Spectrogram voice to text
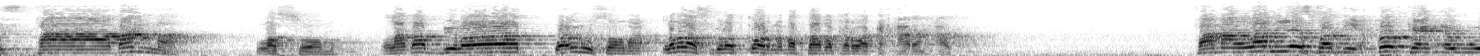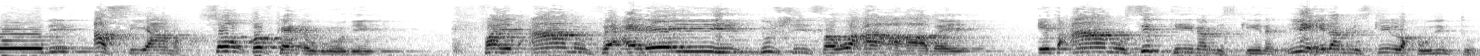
istaabanna la soomo. Laba bilood waa inuu soomaa. Labadaas bilood ka horna ma taaban karo waa ka xaaran caas faman lam yastatic qofkaan awoodin asiyaama soon qofkaan awoodin. Fa idcaamu facalayhi dushiisa waxaa ahaaday idcaamu sittiina miskiinan lixdan miskiin la quudintood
